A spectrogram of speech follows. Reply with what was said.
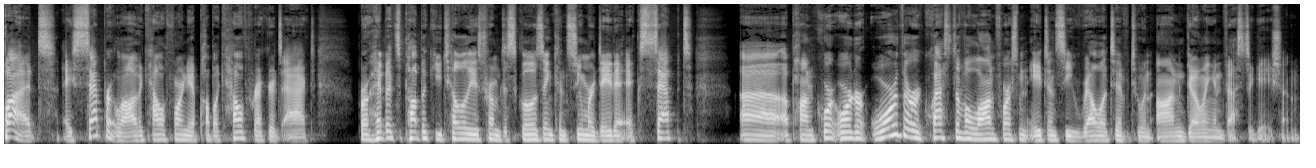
but a separate law, the California Public Health Records Act, prohibits public utilities from disclosing consumer data except uh, upon court order or the request of a law enforcement agency relative to an ongoing investigation.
